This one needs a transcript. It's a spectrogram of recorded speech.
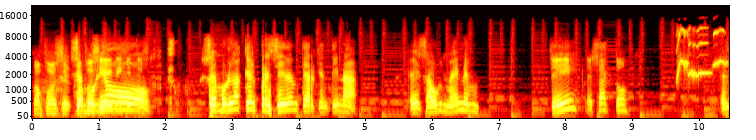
No, pues, Se pues murió. se murió aquel presidente de Argentina, eh, Saúl Menem. Sí, exacto. El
